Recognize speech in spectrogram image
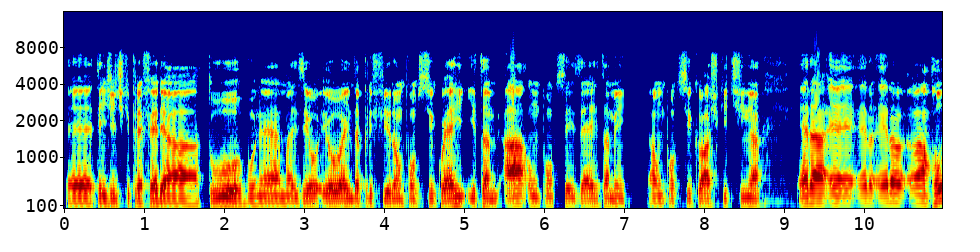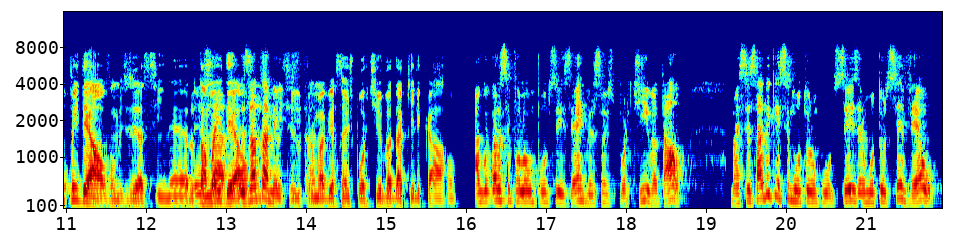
É, tem gente que prefere a turbo, né? Mas eu, eu ainda prefiro a 1.5R e a 1.6R também. A 1.5 eu acho que tinha era, é, era, era a roupa ideal, vamos dizer assim, né? Era o Exato, tamanho ideal. Exatamente. Assim, para uma versão esportiva daquele carro. Agora você falou 1.6R, versão esportiva tal, mas você sabe que esse motor 1.6 era um motor Sevel,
